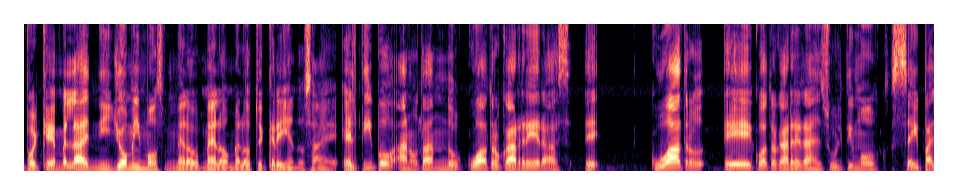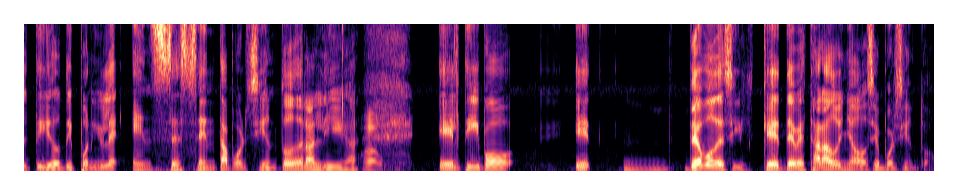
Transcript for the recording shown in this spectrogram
porque en verdad ni yo mismo me lo, me lo, me lo estoy creyendo, ¿sabes? El tipo anotando cuatro carreras, eh, cuatro, eh, cuatro carreras en sus últimos seis partidos, disponible en 60% de las ligas. Wow. El tipo, eh, debo decir que debe estar adueñado 100%.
